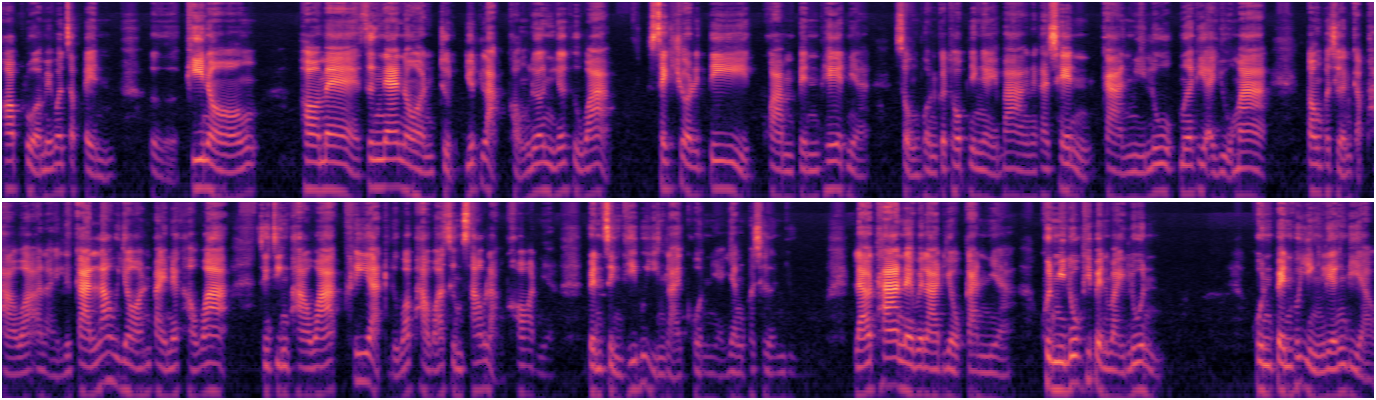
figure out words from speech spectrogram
ครอบครัวไม่ว่าจะเป็นเออพี่น้อง พ่อแม่ ซึ่งแน่นอนจุดยึดหลักของเรื่องนี้ก็คือว่า sexuality ความเป็นเพศเนี่ยส่งผลกระทบยังไงบ้างนะคะ เช่น การมีลูกเมื่อที่อายุมาก ต้องเผชิญกับภาวะอะไร หรือการเล่าย้อนไปนะคะว่าจริง ๆ ภาวะเครียด หรือว่าภาวะซึมเศร้าหลังคลอดเนี่ยเป็นสิ่งที่ผู้หญิงหลายคนเนี่ยยังเผชิญอยู่ แล้วถ้าในเวลาเดียวกันเนี่ยคุณมีลูกที่เป็นวัยรุ่น คุณเป็นผู้หญิงเลี้ยงเดี่ยว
